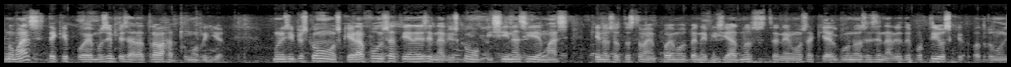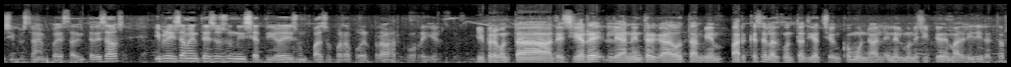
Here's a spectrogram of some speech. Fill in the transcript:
nomás de que podemos empezar a trabajar como región. Municipios como Mosquera, Funza tienen escenarios como piscinas y demás que nosotros también podemos beneficiarnos. Tenemos aquí algunos escenarios deportivos que otros municipios también pueden estar interesados y precisamente eso es una iniciativa y es un paso para poder trabajar como región. Y pregunta de cierre, ¿le han entregado también parques a las juntas de acción comunal en el municipio de Madrid, director?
